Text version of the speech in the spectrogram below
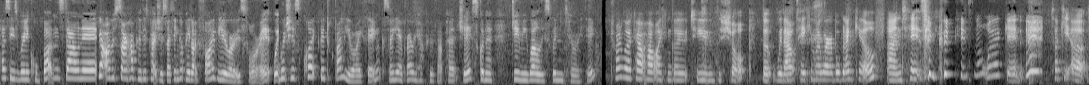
Has these really cool buttons down it. Yeah i was so happy with this purchase. I think i paid like five euros for it which is quite good value i think. So yeah very happy with that purchase. Gonna do me well this winter i think trying to work out how I can go to the shop but without taking my wearable blanket off and it's it's not working. Tuck it up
